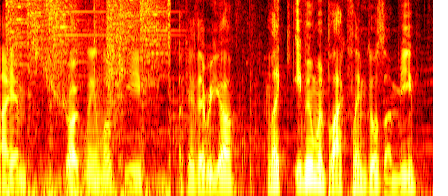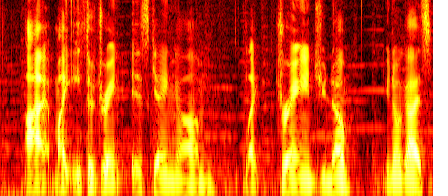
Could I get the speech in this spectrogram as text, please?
I am struggling low-key. Okay, there we go. Like, even when Black Flame goes on me, I my ether drain is getting, um, like, drained, you know? You know, guys?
